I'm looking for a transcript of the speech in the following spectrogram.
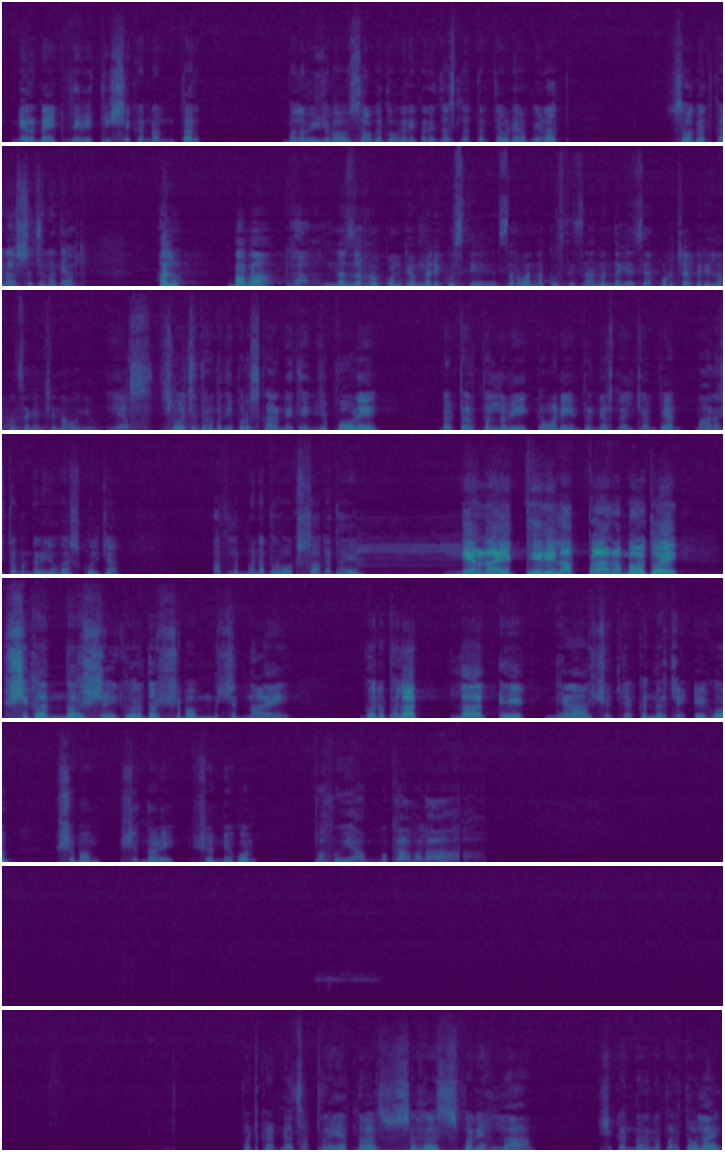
निर्णायक फेरी तीस सेकंदानंतर बोला विजूभाऊ स्वागत वगैरे करायचं असलं तर तेवढ्या वेळात स्वागत करा सूचना द्या हॅलो बाबा हा. नजर रोखून ठेवणारी कुस्ती आहे सर्वांना कुस्तीचा आनंद घ्यायचा आहे पुढच्या फेरीला आपण सगळ्यांची नावं घेऊ यस शिवछत्रपती पुरस्कार Nitinji Pawale doctor Pallavi Gavhane international champion Maharashtra मंडळ योगा स्कूलच्या आपलं मनपूर्वक स्वागत आहे निर्णायक फेरीला प्रारंभ होतोय. शिकंदर शेख विरुद्ध शुभम शिदनाळे गुणफलक लाल एक निळा शून्य कंदरचे एक गुण शुभम शिदनाळे शून्य गुण. पाहूया मुकाबला. पटकाडण्याचा प्रयत्न सहजपणे हल्ला. सिकंदरनं परतवलाय.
